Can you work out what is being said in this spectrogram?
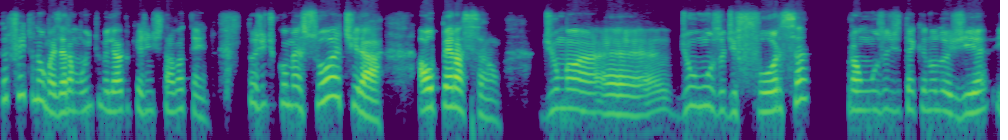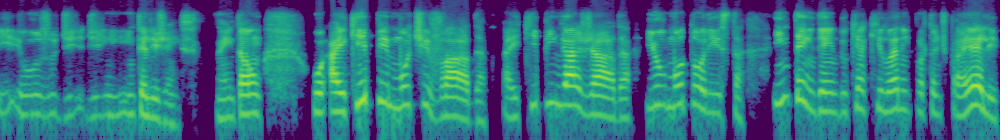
perfeito não, mas era muito melhor do que a gente estava tendo. Então a gente começou a tirar a operação de uma é, de um uso de força para um uso de tecnologia e uso de, de inteligência. Né? Então, a equipe motivada, a equipe engajada e o motorista entendendo que aquilo era importante para ele,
